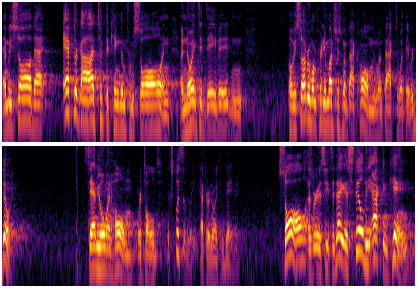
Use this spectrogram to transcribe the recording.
And we saw that after God took the kingdom from Saul and anointed David, and well, we saw everyone pretty much just went back home and went back to what they were doing. Samuel went home, we're told explicitly, after anointing David. Saul, as we're going to see today, is still the acting king.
